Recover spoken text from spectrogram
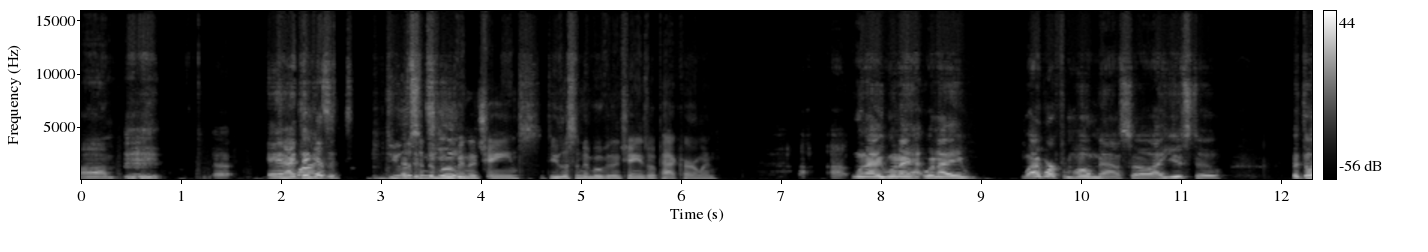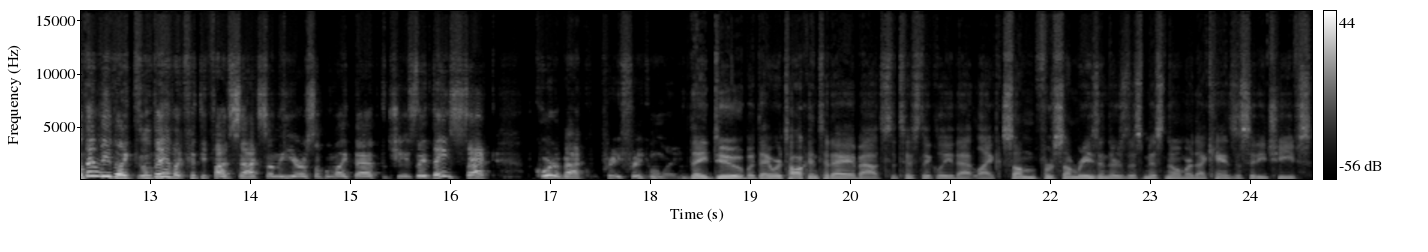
Um, uh, and I think as a do you listen to team, Moving the Chains? Do you listen to Moving the Chains with Pat Kirwan? Uh, when I when I when I I work from home now, so I used to. But don't they leave like don't they have like 55 sacks on the year or something like that? The Chiefs they they sack quarterback pretty frequently. They do, but they were talking today about statistically that like some for some reason there's this misnomer that Kansas City Chiefs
